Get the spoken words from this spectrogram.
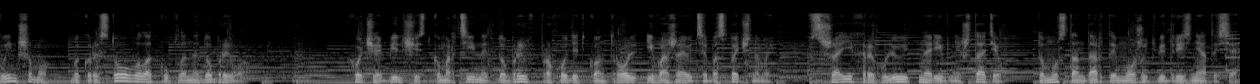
в іншому використовувала куплене добриво. Хоча більшість комерційних добрив проходять контроль і вважаються безпечними, в США їх регулюють на рівні штатів, тому стандарти можуть відрізнятися.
